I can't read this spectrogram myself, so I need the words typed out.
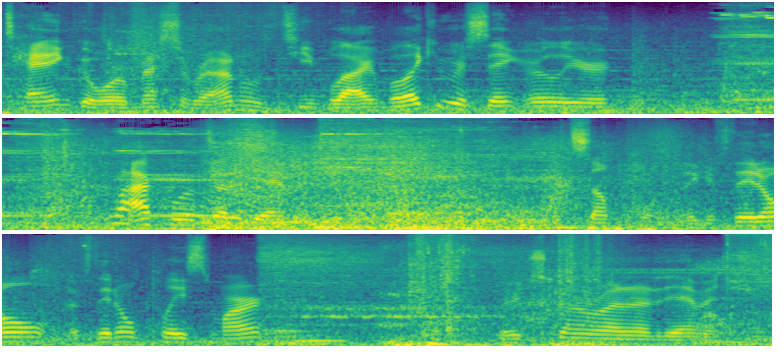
tango or mess around with Team Black. But like you were saying earlier, Black runs out of damage at some point. Like if they don't if they don't play smart, they're just gonna run out of damage.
